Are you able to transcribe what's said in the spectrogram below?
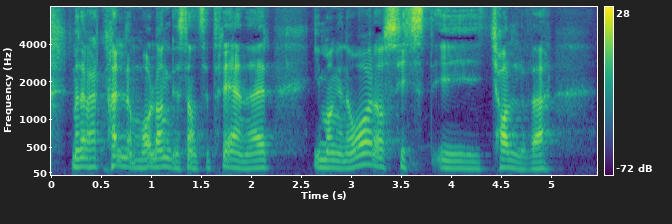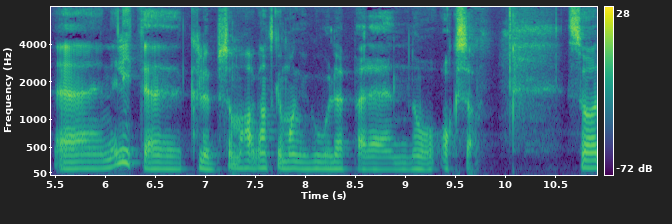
men jeg har vært mellom- og langdistansetrener i mange år. Og sist i Tjalve, eh, en eliteklubb som har ganske mange gode løpere nå også. Så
